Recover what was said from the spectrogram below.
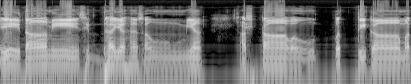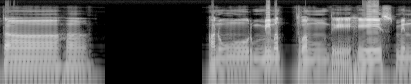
एतामे सिद्धयः सौम्य अष्टावौत्पत्तिकामताः। अनूर्मिमत्वम् देहेऽस्मिन्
